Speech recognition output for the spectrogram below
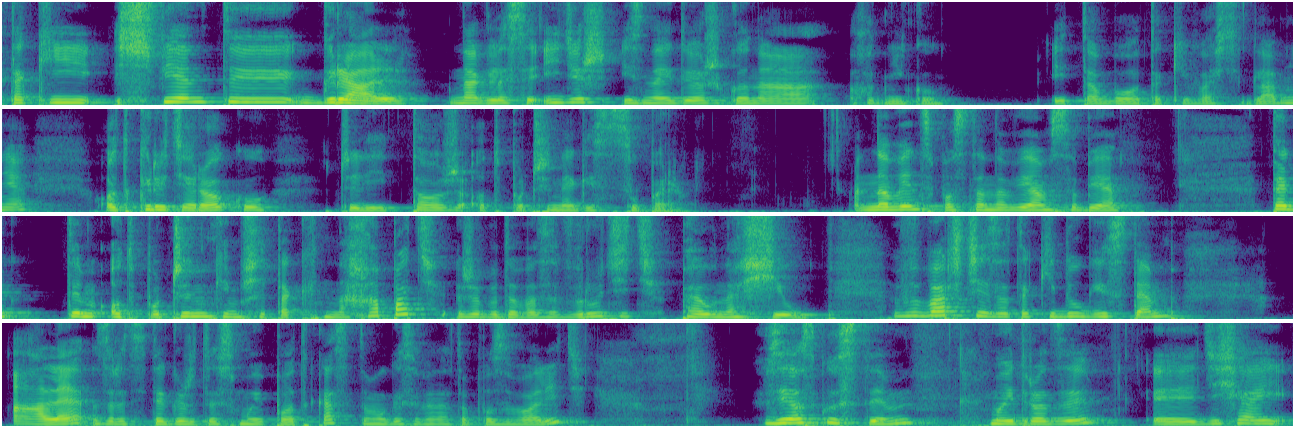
taki święty gral. Nagle se idziesz i znajdujesz go na chodniku. I to było takie właśnie dla mnie odkrycie roku, czyli to, że odpoczynek jest super. No więc postanowiłam sobie te, tym odpoczynkiem się tak nachapać, żeby do Was wrócić pełna sił. Wybaczcie za taki długi wstęp, ale z racji tego, że to jest mój podcast, to mogę sobie na to pozwolić. W związku z tym, moi drodzy, yy, dzisiaj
